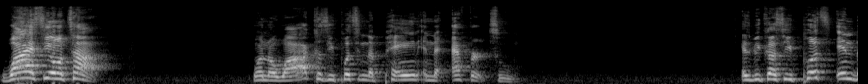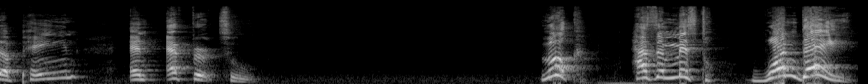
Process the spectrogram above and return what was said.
Why is he on top? Wanna know why? Because he puts in the pain and the effort to. It's because he puts in the pain and effort to. Look, hasn't missed one day.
